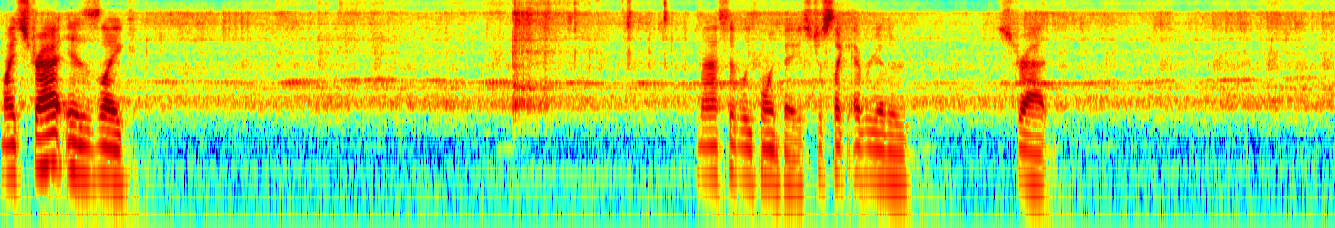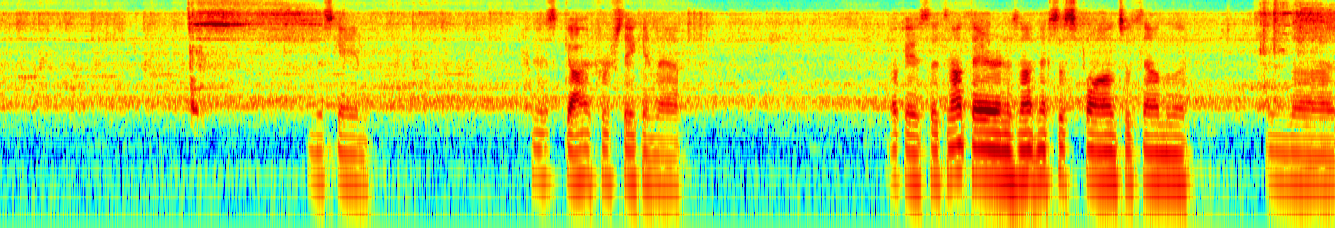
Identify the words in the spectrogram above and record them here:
My strat is like... Massively point-based, just like every other strat. In this game. In this godforsaken map. Okay, so it's not there, and it's not next to spawn, so it's down in the, in the,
